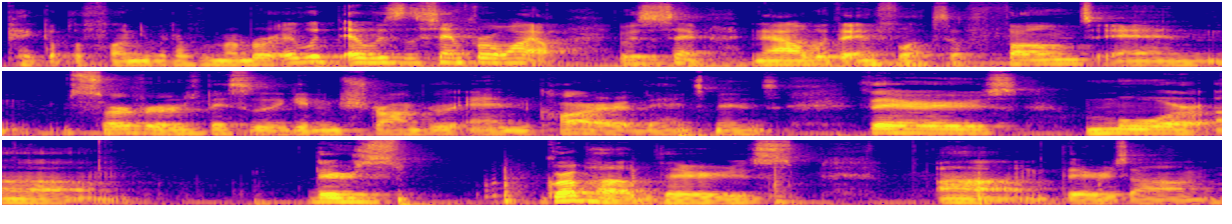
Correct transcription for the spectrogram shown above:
pick up the phone. You would have to remember it. Would it was the same for a while. It was the same. Now with the influx of phones and servers basically getting stronger and car advancements, there's more. Um, there's Grubhub. There's um, there's um,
